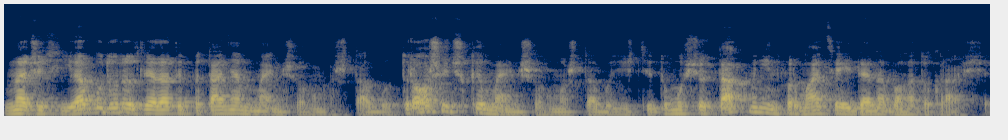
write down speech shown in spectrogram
Значить, я буду розглядати питання меншого масштабу, трошечки меншого масштабу, ніж ці, тому що так мені інформація йде набагато краще.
